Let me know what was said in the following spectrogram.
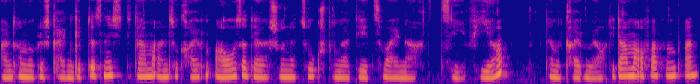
andere Möglichkeiten gibt es nicht, die Dame anzugreifen, außer der schöne Zugspringer D2 nach C4. Damit greifen wir auch die Dame auf A5 an.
